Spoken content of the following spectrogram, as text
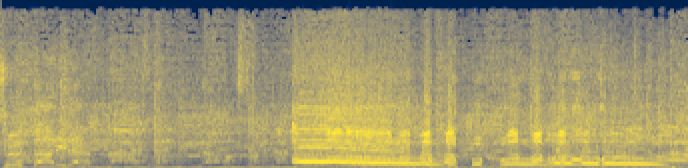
230 left. Oh!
